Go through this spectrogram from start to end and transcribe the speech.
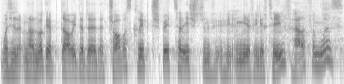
Muss ich mal schauen, ob da wieder der JavaScript-Spezialist mir vielleicht helfen muss.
